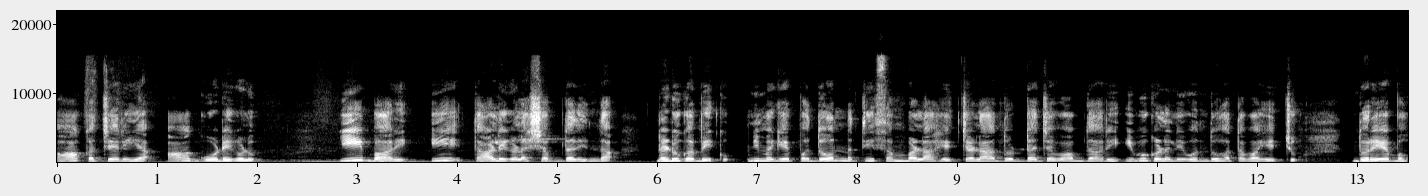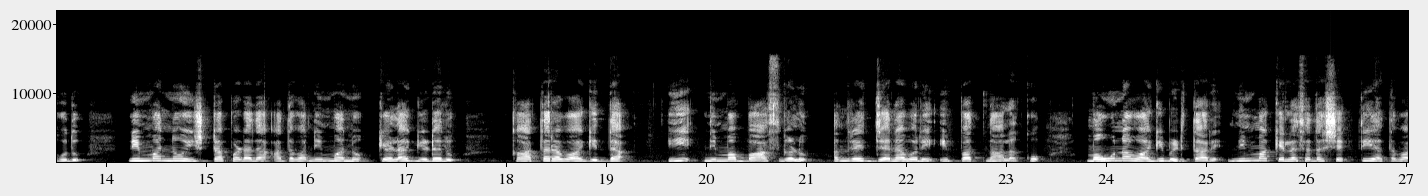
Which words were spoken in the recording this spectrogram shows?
ಆ ಕಚೇರಿಯ ಆ ಗೋಡೆಗಳು ಈ ಬಾರಿ ಈ ತಾಳಿಗಳ ಶಬ್ದದಿಂದ ನಡುಗಬೇಕು. ನಿಮಗೆ ಪದೋನ್ನತಿ, ಸಂಬಳ, ಹೆಚ್ಚಳ, ದೊಡ್ಡ ಜವಾಬ್ದಾರಿ ಇವುಗಳಲ್ಲಿ ಒಂದು ಅಥವಾ ಹೆಚ್ಚು ದೊರೆಯಬಹುದು. ನಿಮ್ಮನ್ನು ಇಷ್ಟಪಡದ ಅಥವಾ ನಿಮ್ಮನ್ನು ಕೆಳಗಿಡಲು ಕಾತರವಾಗಿದ್ದ ಈ ನಿಮ್ಮ ಬಾಸ್ಗಳು ಅಂದರೆ ಜನವರಿ ಇಪ್ಪತ್ನಾಲ್ಕು ಮೌನವಾಗಿ ಬಿಡ್ತಾರೆ. ನಿಮ್ಮ ಕೆಲಸದ ಶಕ್ತಿ ಅಥವಾ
